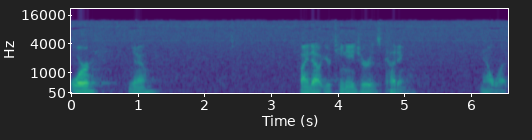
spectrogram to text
Or, you know, find out your teenager is cutting. Now what?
